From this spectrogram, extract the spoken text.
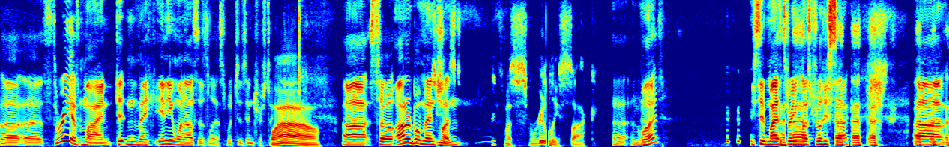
uh, uh, three of mine didn't make anyone else's list, which is interesting. Wow. Uh, so honorable This mention. must, this must really suck. Uh, what? You said my three must really suck. Uh,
